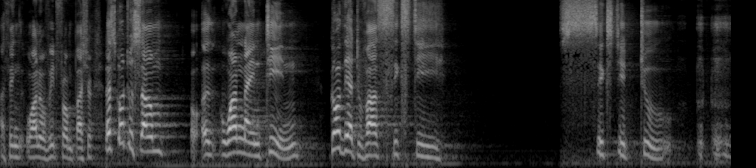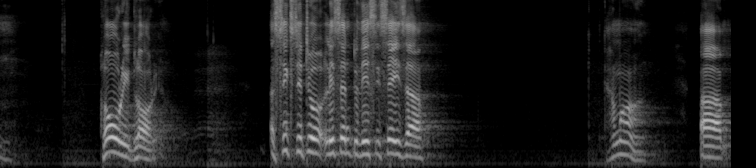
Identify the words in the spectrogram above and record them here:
I think, one of it from Passion. Let's go to Psalm uh, 119. Go there to verse 60, 62. glory, glory. Uh, 62, listen to this. He says, uh, Come on. Uh,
